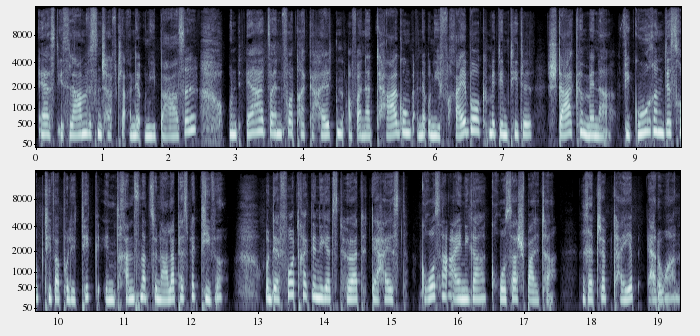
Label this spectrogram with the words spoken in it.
Er ist Islamwissenschaftler an der Uni Basel und er hat seinen Vortrag gehalten auf einer Tagung an der Uni Freiburg mit dem Titel Starke Männer, Figuren disruptiver Politik in transnationaler Perspektive. Und der Vortrag, den ihr jetzt hört, der heißt Großer Einiger, großer Spalter. Recep Tayyip Erdogan.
